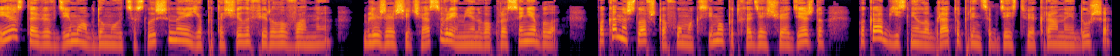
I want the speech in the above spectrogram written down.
И, оставив Диму обдумывать услышанное, я потащила Фирла в ванную. В ближайший час времени на вопросы не было. Пока нашла в шкафу Максима подходящую одежду, пока объяснила брату принцип действия крана и душа,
